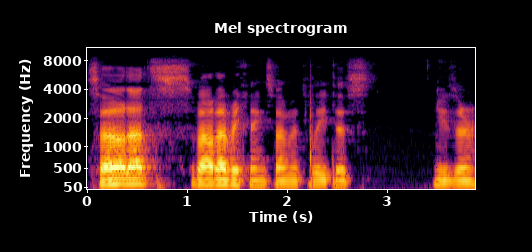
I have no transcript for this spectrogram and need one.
So that's about everything. So I'm to delete this user.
